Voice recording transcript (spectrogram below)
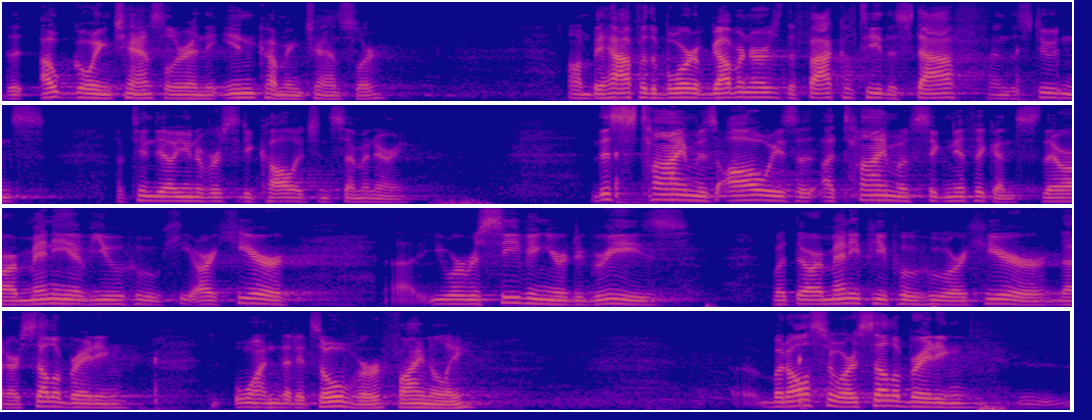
the outgoing Chancellor and the incoming Chancellor on behalf of the Board of Governors, the faculty, the staff, and the students of Tyndale University College and Seminary. This time is always a, a time of significance. There are many of you who he, are here, uh, you are receiving your degrees, but there are many people who are here that are celebrating one, that it's over finally, but also are celebrating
